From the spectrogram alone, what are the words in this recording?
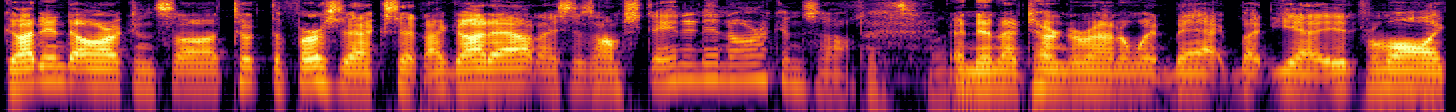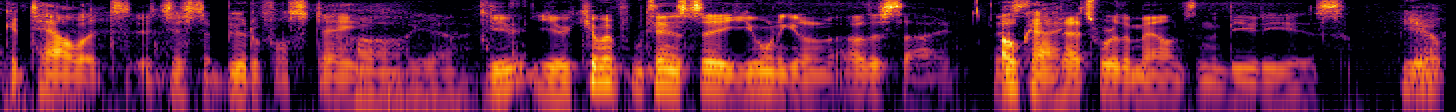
got into Arkansas, took the first exit. I got out and I says, I'm standing in Arkansas. And then I turned around and went back. But yeah, it, from all I could tell, it's, it's just a beautiful state. Oh yeah, you, you're coming from Tennessee. You want to get on the other side. That's, Okay. that's where the mountains and the beauty is. Yep.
